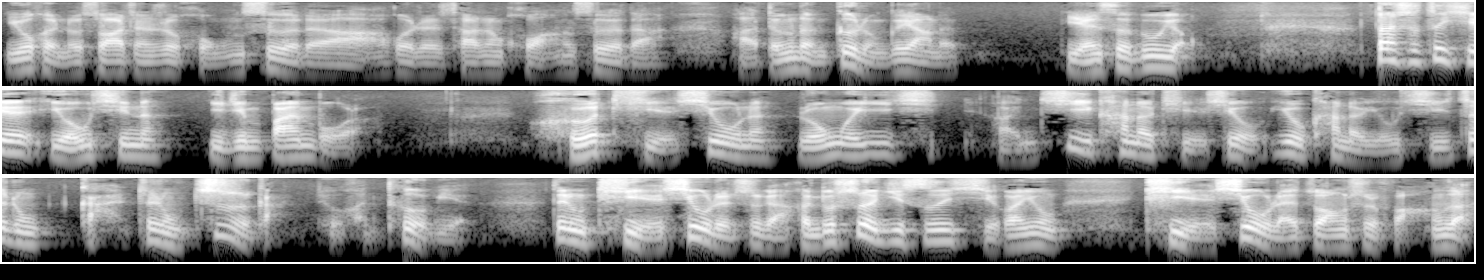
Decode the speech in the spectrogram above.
有很多刷成是红色的啊，或者刷成黄色的啊，等等各种各样的颜色都有。但是这些油漆呢，已经斑驳了，和铁锈呢融为一体啊，既看到铁锈，又看到油漆，这种感，这种质感就很特别。这种铁锈的质感，很多设计师喜欢用铁锈来装饰房子。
